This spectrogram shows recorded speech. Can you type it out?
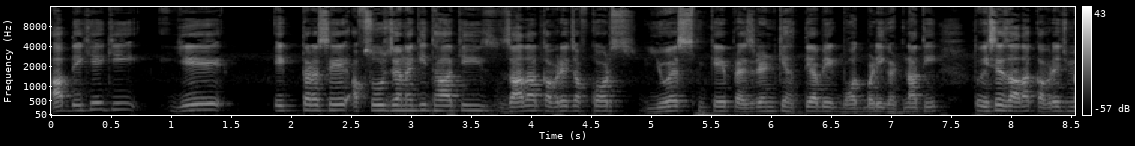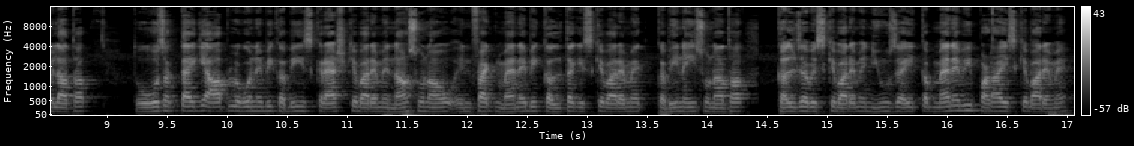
आप देखिए कि ये एक तरह से अफसोसजनक ही था कि ज़्यादा कवरेज ऑफ़ कोर्स यूएस के प्रेसिडेंट की हत्या भी एक बहुत बड़ी घटना थी तो इसे ज़्यादा कवरेज मिला था। तो हो सकता है कि आप लोगों ने भी कभी इस क्रैश के बारे में ना सुना हो। इनफैक्ट मैंने भी कल तक इसके बारे में कभी नहीं सुना था। कल जब इसके बारे में न्यूज़ आई, तब मैंने भी पढ़ा इसके बारे में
